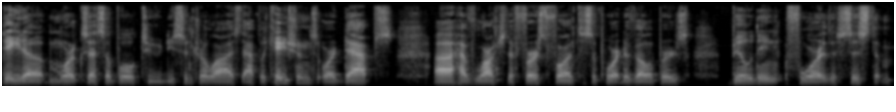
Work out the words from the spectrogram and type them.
data more accessible to decentralized applications or dApps, uh, have launched the first fund to support developers building for the system.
